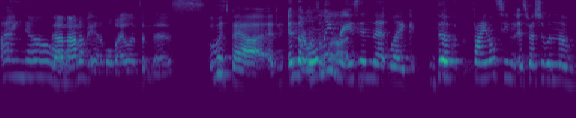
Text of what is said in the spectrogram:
I know. The amount of animal violence in this. was bad. And the There was a only reason that like the final scene, especially when the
